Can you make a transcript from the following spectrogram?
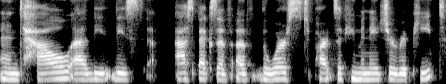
and how uh, the, these aspects of, of the worst parts of human nature repeat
